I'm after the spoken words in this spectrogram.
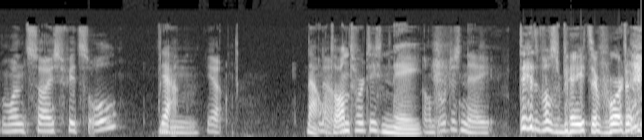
one size fits all? Ja. Hmm, ja. Nou, het antwoord is nee. Het antwoord is nee. Dit was beter worden.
